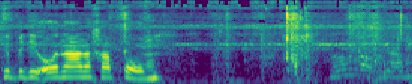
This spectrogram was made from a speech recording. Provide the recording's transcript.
คลิปวิดีโอหน้านะครับผม Áo rộng.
